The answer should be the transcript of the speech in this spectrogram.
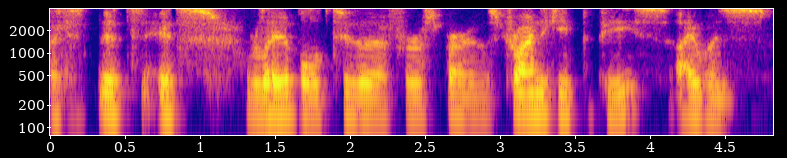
It's it's relatable to the first part. I was trying to keep the peace. I was.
